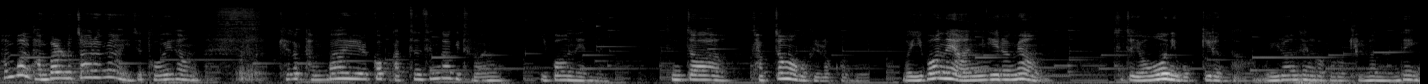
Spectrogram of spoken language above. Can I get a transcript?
한 번 단발로 자르면 이제 더 이상 계속 단발일 것 같은 생각이 들어요. 이번에는. 진짜 작정하고 길렀거든요. 뭐 이번에 안 기르면 진짜 영원히 못 기른다. 뭐 이런 생각으로 길렀는데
